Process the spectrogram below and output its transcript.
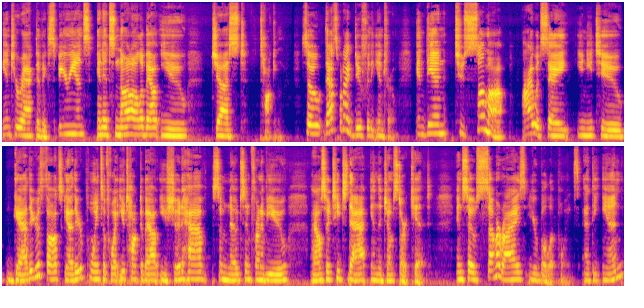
interactive experience and it's not all about you just talking. So that's what I do for the intro. And then to sum up, I would say you need to gather your thoughts, gather your points of what you talked about. You should have some notes in front of you. I also teach that in the Jumpstart Kit. And so summarize your bullet points at the end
